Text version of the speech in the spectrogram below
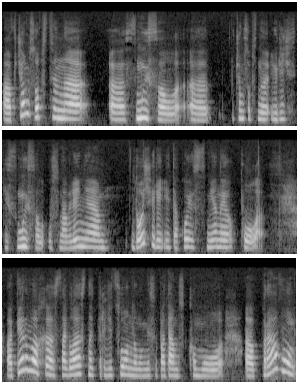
А в чем, собственно, э, смысл э, в чем, собственно, юридический смысл усыновления дочери и такой смены пола? Во-первых, согласно традиционному месопотамскому а, праву,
